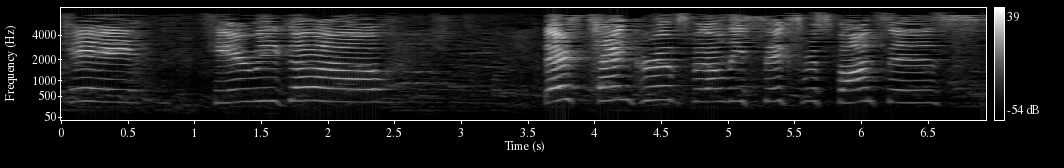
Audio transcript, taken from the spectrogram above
Okay, here we go. There's 10 groups, but only six responses.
